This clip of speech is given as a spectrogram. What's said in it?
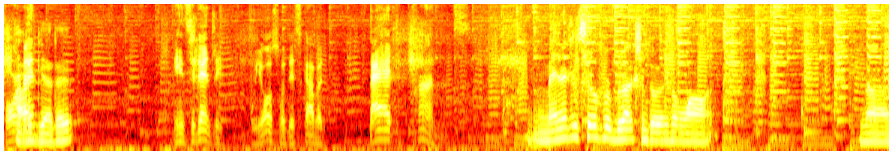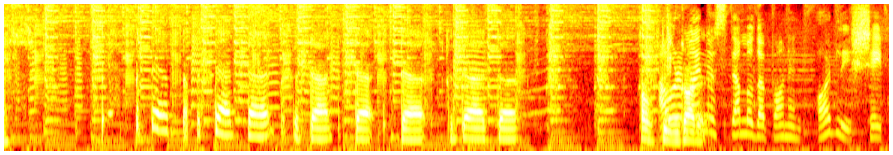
Four I men? get it. Incidentally, we also discovered bad puns. Manager skill for production buildings unlocked. Nice. Oh, dude, Our got it. stumbled upon an oddly shaped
